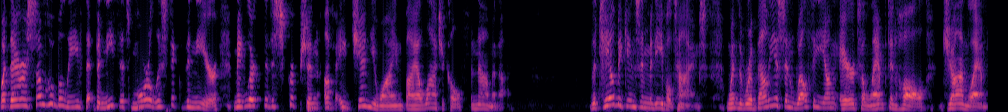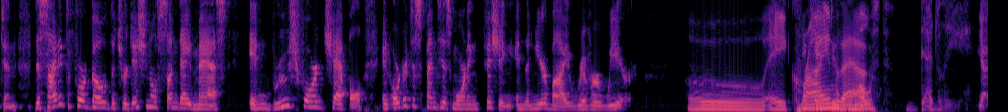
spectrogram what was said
But there are some who believe that beneath its moralistic veneer may lurk the description of a genuine biological phenomenon. The tale begins in medieval times, when the rebellious and wealthy young heir to Lambton Hall, John Lambton, decided to forego the traditional Sunday Mass in Brugeford Chapel in order to spend his morning fishing in the nearby River Wear. Oh, a crime that. most deadly. Yeah,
